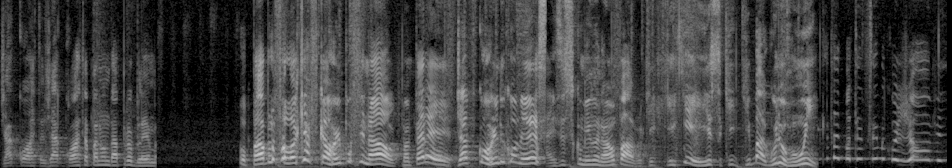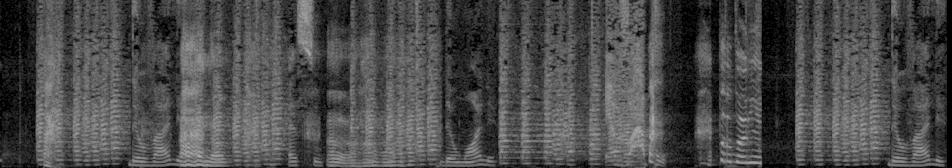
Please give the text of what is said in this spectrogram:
Já corta, já corta pra não dar problema. O Pablo falou que ia ficar ruim pro final. Mas pera aí, já ficou ruim no começo. Faz isso comigo não, Pablo. Que que, que é isso? Que, que bagulho ruim. O que tá acontecendo com o jovem? Deu vale? Ah, não. É suco. Ah, Deu mole? É vapo. Toda durinha. Deu vale?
